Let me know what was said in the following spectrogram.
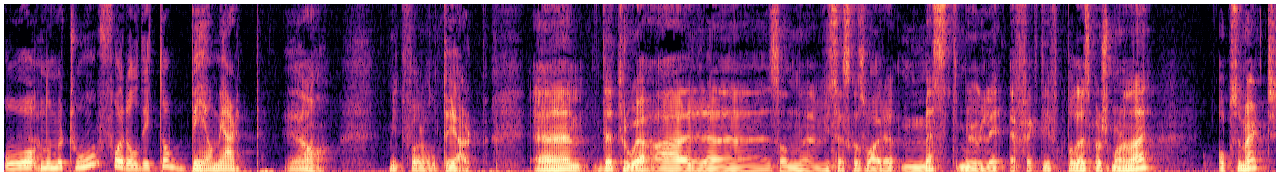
Og nummer to forholdet ditt til å be om hjelp. Ja. Mitt forhold til hjelp. Eh, det tror jeg er eh, sånn eh, Hvis jeg skal svare mest mulig effektivt på det spørsmålet der, oppsummert,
